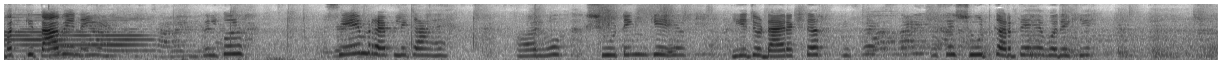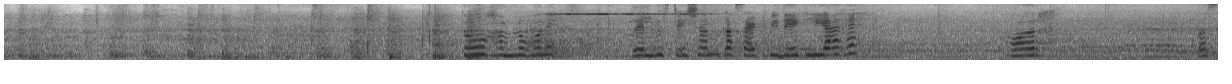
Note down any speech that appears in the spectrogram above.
बट किताबें नहीं है। बिल्कुल सेम रेप्लिका है। और वो शूटिंग के लिए जो डायरेक्टर उसे शूट करते हैं, वो देखिए तो हम लोगों ने रेलवे स्टेशन का सेट भी देख लिया है और बस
